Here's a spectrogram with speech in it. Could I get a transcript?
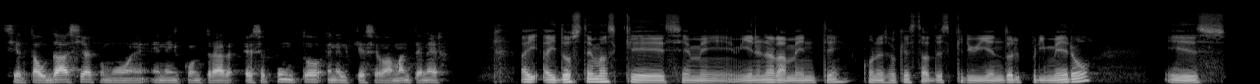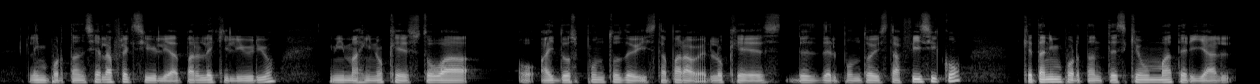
cierta audacia como en encontrar ese punto en el que se va a mantener. Hay, hay dos temas que se me vienen a la mente con eso que estás describiendo. El primero es la importancia de la flexibilidad para el equilibrio y me imagino que esto va, hay dos puntos de vista para ver lo que es desde el punto de vista físico, qué tan importante es que un material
